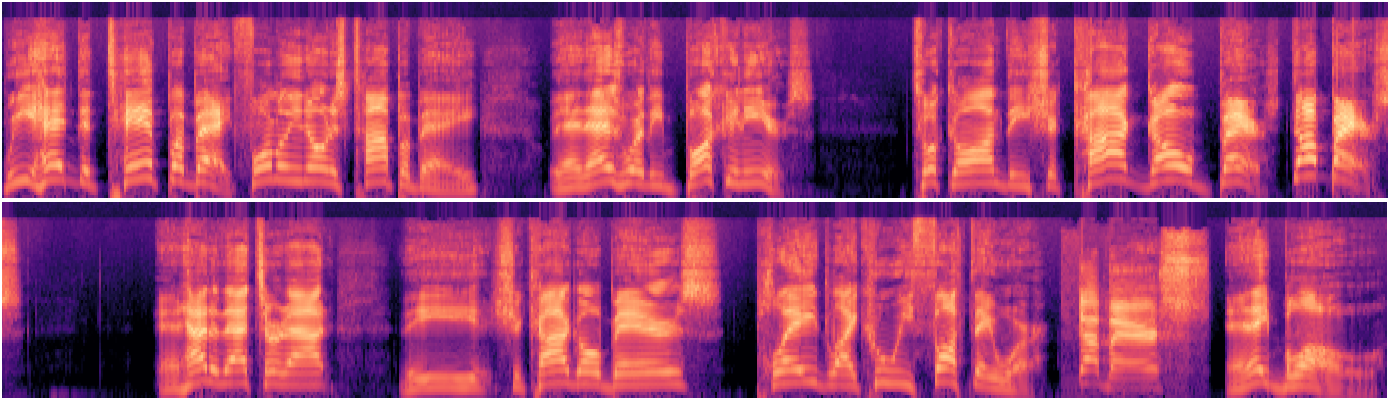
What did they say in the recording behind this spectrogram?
we head to Tampa Bay, formerly known as Tampa Bay, and that is where the Buccaneers took on the Chicago Bears. The Bears. And how did that turn out? The Chicago Bears played like who we thought they were. The Bears. And they blow.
